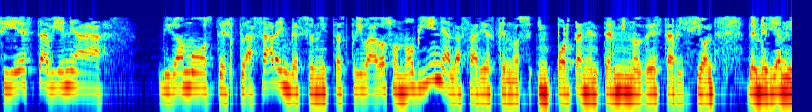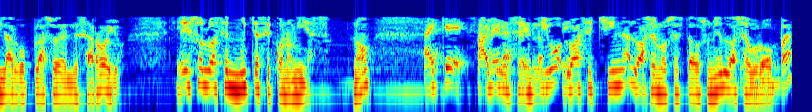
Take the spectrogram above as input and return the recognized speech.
si esta viene a digamos, desplazar a inversionistas privados o no viene a las áreas que nos importan en términos de esta visión de mediano y largo plazo del desarrollo. Eso lo hacen muchas economías, ¿no? Hay que saber incentivo, lo hace China, lo hacen los Estados Unidos, lo hace Europa.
